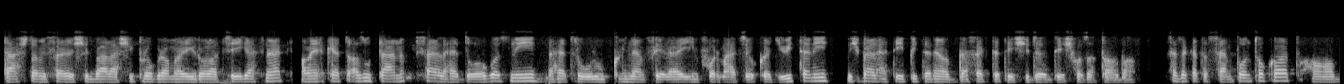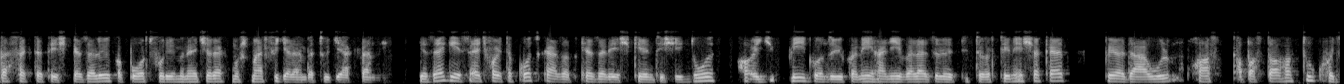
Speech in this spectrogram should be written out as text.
társadalmi felelősségvállási programairól a cégeknek, amelyeket azután fel lehet dolgozni, lehet róluk mindenféle információkat gyűjteni, és be lehet építeni a befektetési döntéshozatalba. Ezeket a szempontokat a befektetéskezelők, a portfólió menedzserek most már figyelembe tudják venni. Az egész egyfajta kockázatkezelésként is indult, ha így végig gondoljuk a néhány évvel ezelőtti történéseket, Például azt tapasztalhattuk, hogy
